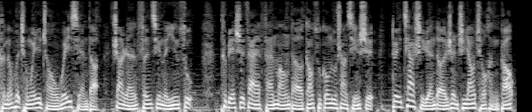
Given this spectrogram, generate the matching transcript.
可能会成为一种危险的、让人分心的因素，特别是在繁忙的高速公路上行驶，对驾驶员的认知要求很高，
